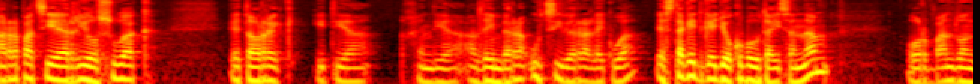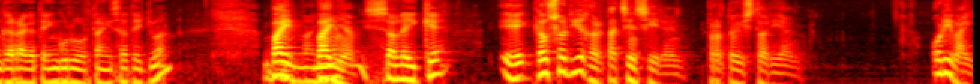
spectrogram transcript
harrapatzi herri osuak, eta horrek itia jendia aldein berra, utzi berra lekua. Ez dakit gehi okupauta izan da, hor banduan gerrak eta inguru hortan izate joan. Bai, baina, Izaleike, e, gauza hori gertatzen ziren, protohistorian. Hori bai.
